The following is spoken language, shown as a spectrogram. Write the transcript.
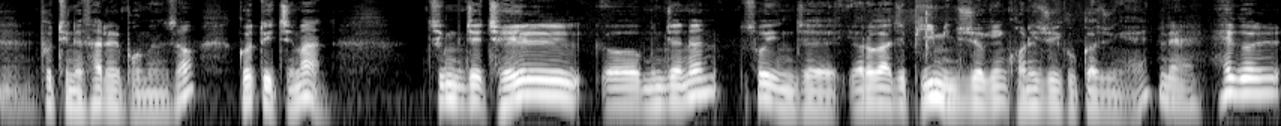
음. 푸틴의 사례를 보면서 그것도 있지만 지금 이제 제일 어 문제는 소위 이제 여러 가지 비민주적인 권위주의 국가 중에 네. 핵을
